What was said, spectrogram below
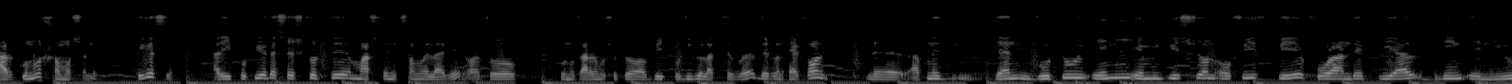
আর কোনো সমস্যা নেই, ঠিক আছে? আর এই প্রক্রিয়াটা শেষ করতে মাসখানিক সময় লাগে, হয়তো কোনো কারণবশত অধিকও লাগতে পারে। দেখুন, এখন আপনি then go to any immigration office, pay four hundred riyal, bring a new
